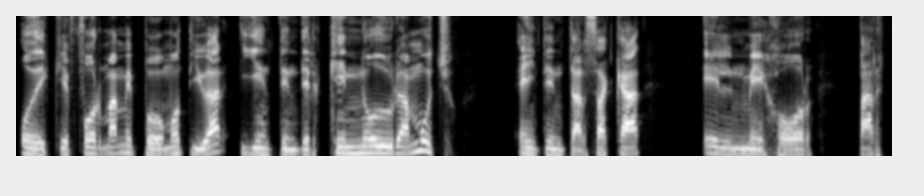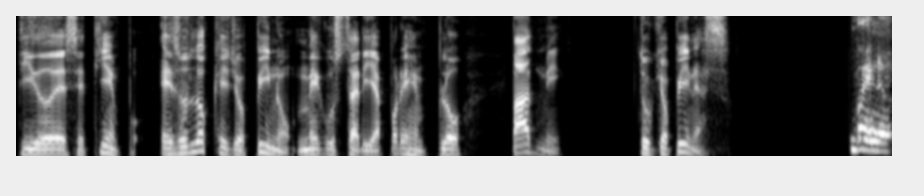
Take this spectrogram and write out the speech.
o de qué forma me puedo motivar y entender que no dura mucho e intentar sacar el mejor partido de ese tiempo. Eso es lo que yo opino. Me gustaría, por ejemplo, Padme, ¿tú qué opinas? Bueno,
